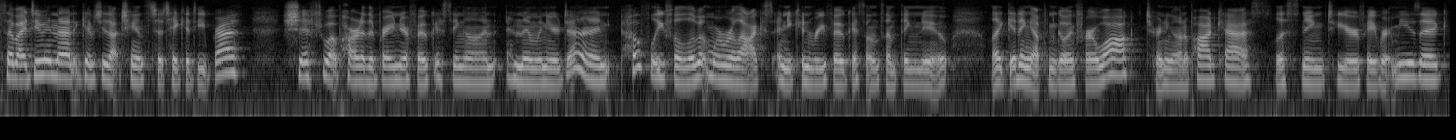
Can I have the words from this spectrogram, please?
So, by doing that, it gives you that chance to take a deep breath, shift what part of the brain you're focusing on, and then when you're done, hopefully you feel a little bit more relaxed and you can refocus on something new, like getting up and going for a walk, turning on a podcast, listening to your favorite music,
